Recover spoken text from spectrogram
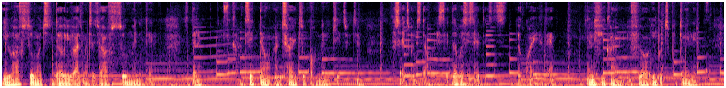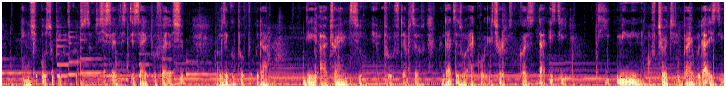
you have so much to tell you as much as you have so many things. So then, if you can sit down and try to communicate with Him, let's try to understand what He said. That's what she said. It's a quiet time, and if you can, if you're able to be doing it and you should also be able to go to something. She said this disciple fellowship. It was a group of people that they are trying to improve themselves, and that is what I call a church because that is the the meaning of church in the Bible. That is the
